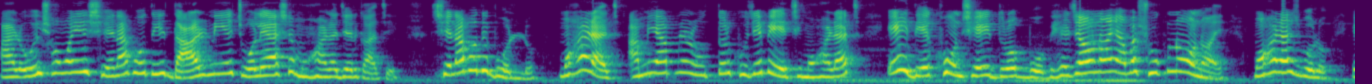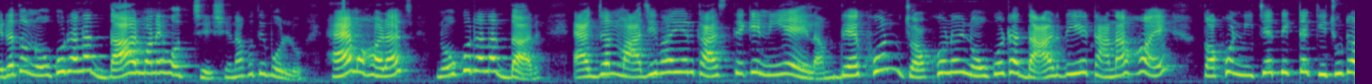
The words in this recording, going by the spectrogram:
আর ওই সময়ে সেনাপতি দাঁড় নিয়ে চলে আসে মহারাজের কাছে। সেনাপতি বলল, মহারাজ, আমি আপনার উত্তর খুঁজে পেয়েছি মহারাজ। এই দেখুন, সেই দ্রব্য ভেজাও নয়, আবার শুকনোও নয়। মহারাজ বলো এটা তো নৌকো টানার দ্বার মনে হচ্ছে। সেনাপতি বলল হ্যাঁ মহারাজ নৌকো টানার দ্বার। একজন মাঝি ভাইয়ের কাছ থেকে নিয়ে এলাম। দেখুন, যখন ওই নৌকোটা দাঁড় দিয়ে টানা হয়, তখন নিচের দিকটা কিছুটা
